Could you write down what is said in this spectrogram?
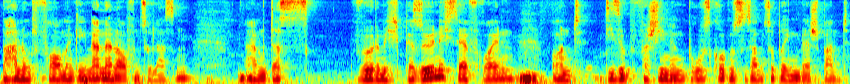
Behandlungsformen gegeneinander laufen zu lassen. Ähm, das würde mich persönlich sehr freuen und diese verschiedenen Berufsgruppen zusammenzubringen, wäre spannend.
